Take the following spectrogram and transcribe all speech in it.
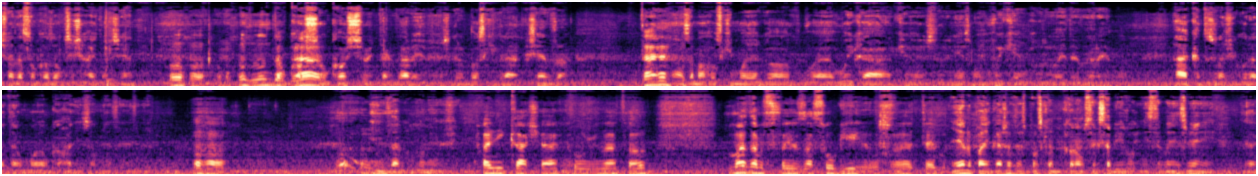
z tą kozą chce się hajtać, nie? Aha, no Tam dobra. kościół, kościół i tak dalej, wiesz, Grabowski gra księdza. Tak? A Zamachowski mojego wujka, jakiegoś, który nie jest moim wujkiem, kurwa i tak dalej. No. A Katarzyna Figura tam moją kochanicą, nie? nie. Aha. I tak ogólnie film. Pani Kasia, kurwa, to ma tam swoje zasługi w tym. Nie no, pani Kasia to jest polską ikoną seksabilu i nic tego nie zmieni, jak.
